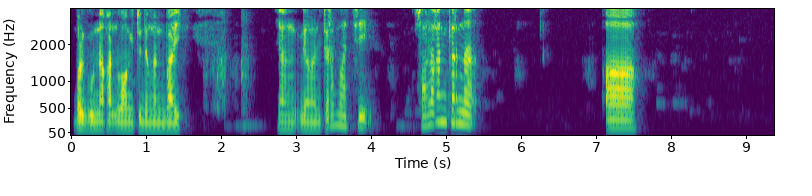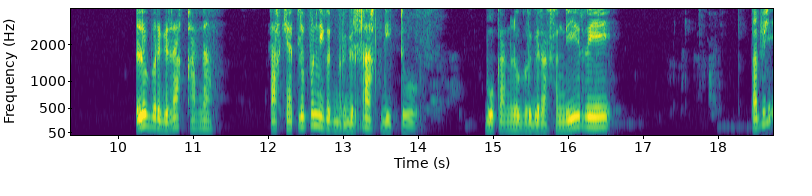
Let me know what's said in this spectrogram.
pergunakan uang itu dengan baik. Yang dengan cermat sih. Soalnya kan karena uh, lu bergerak karena rakyat lu pun ikut bergerak gitu. Bukan lu bergerak sendiri. Tapi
